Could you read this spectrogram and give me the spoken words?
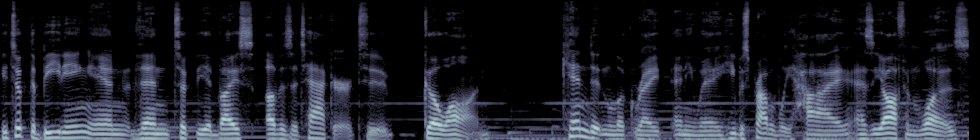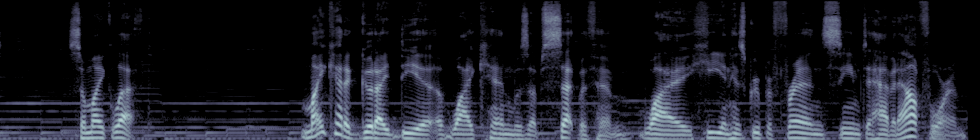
He took the beating and then took the advice of his attacker to go on. Ken didn't look right anyway, he was probably high, as he often was, so Mike left. Mike had a good idea of why Ken was upset with him, why he and his group of friends seemed to have it out for him.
